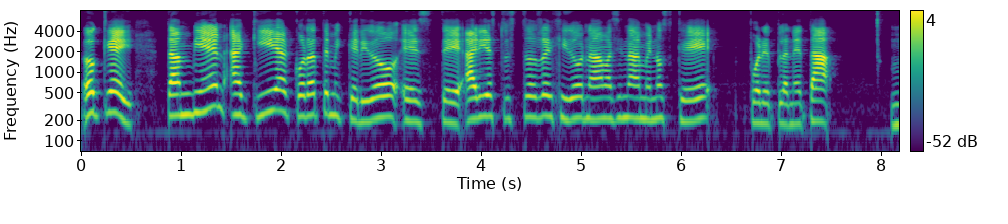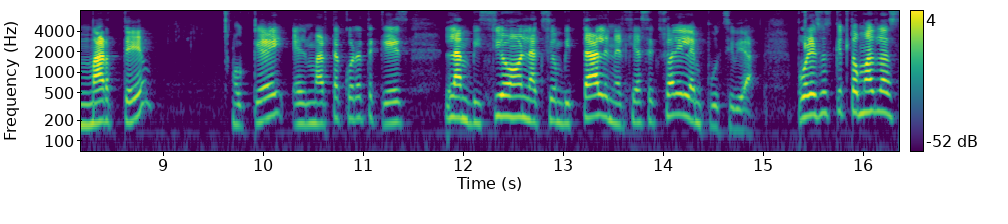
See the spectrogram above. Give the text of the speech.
Ok, también aquí, acuérdate, mi querido este, Aries, tú estás regido nada más y nada menos que por el planeta Marte. Ok, el Marte, acuérdate que es la ambición, la acción vital, la energía sexual y la impulsividad. Por eso es que tomas las,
